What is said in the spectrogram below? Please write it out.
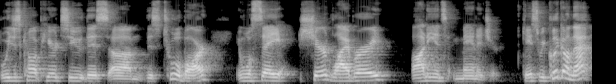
But we just come up here to this um, this toolbar and we'll say shared library audience manager. Okay, so we click on that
